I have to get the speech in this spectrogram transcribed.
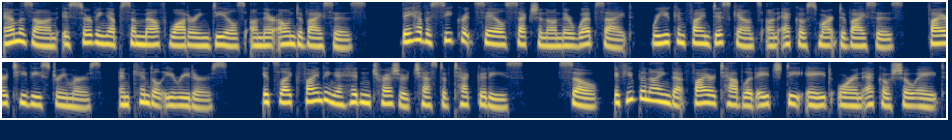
Amazon is serving up some mouth-watering deals on their own devices. They have a secret sales section on their website, where you can find discounts on Echo Smart devices, Fire TV streamers, and Kindle e-readers. It's like finding a hidden treasure chest of tech goodies. So, if you've been eyeing that Fire Tablet HD 8 or an Echo Show 8,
